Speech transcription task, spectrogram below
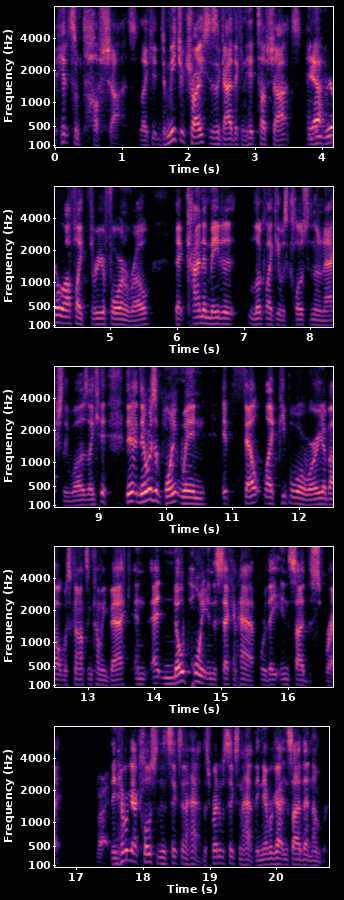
hit some tough shots. Like D'Mitrik Trice is a guy that can hit tough shots, and yeah. he reeled off like three or four in a row that kind of made it look like it was closer than it actually was. Like there, there was a point when it felt like people were worried about Wisconsin coming back, and at no point in the second half were they inside the spread. Right. They never got closer than six and a half. The spread was six and a half. They never got inside that number.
